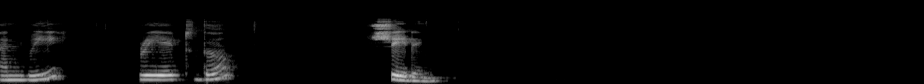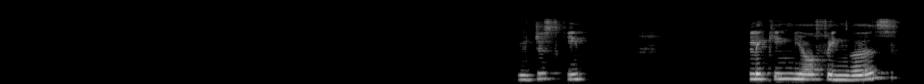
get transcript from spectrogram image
And we create the shading. You just keep flicking your fingers.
